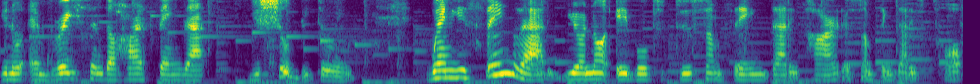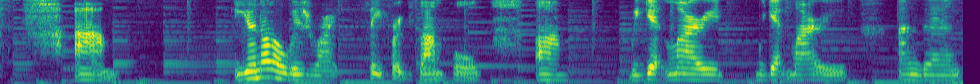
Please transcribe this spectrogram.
you know, embracing the hard thing that you should be doing. When you think that you're not able to do something that is hard or something that is tough, um, you're not always right. Say, for example, um, we get married, we get married, and then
